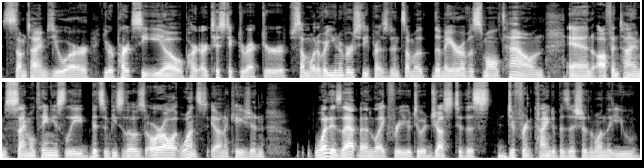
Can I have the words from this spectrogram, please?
sometimes you are you're part CEO, part artistic director, somewhat of a university president, somewhat the mayor of a small town, and oftentimes simultaneously bits and pieces of those, or all at once on occasion what has that been like for you to adjust to this different kind of position, the one that you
